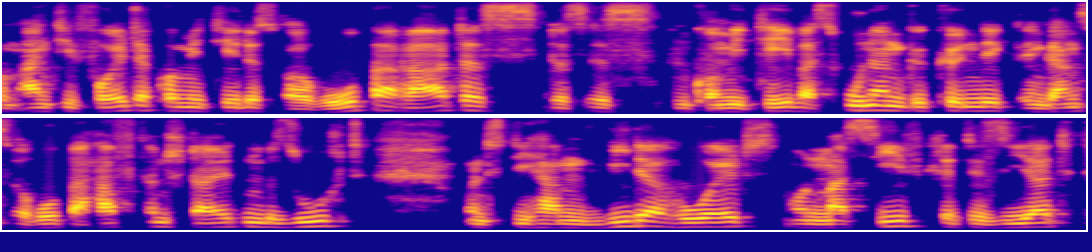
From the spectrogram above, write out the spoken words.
vom Anti-Folter-Komitee des Europarates. Das ist ein Komitee, was unangekündigt in ganz Europa Haftanstalten besucht und die haben wiederholt und massiv kritisiert,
